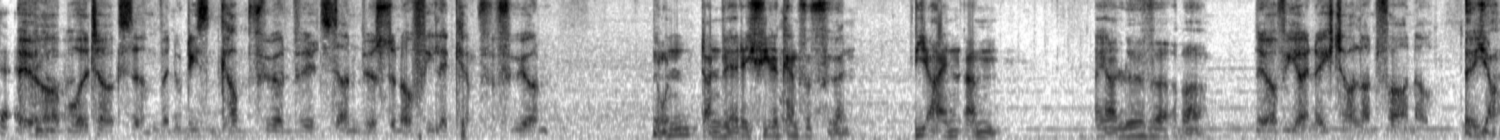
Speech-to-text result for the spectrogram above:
Ja, Voltax, ähm, wenn du diesen Kampf führen willst, dann wirst du noch viele Kämpfe führen. Nun, dann werde ich viele Kämpfe führen. Wie ein, ähm, naja, Löwe, aber, Ja, wie ein echter Alanfaner. äh, ja.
